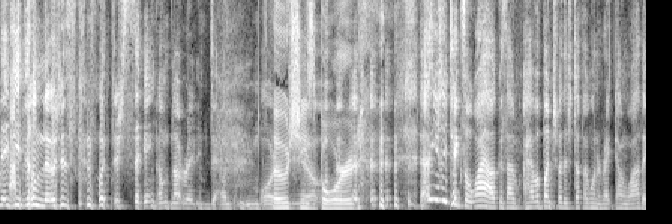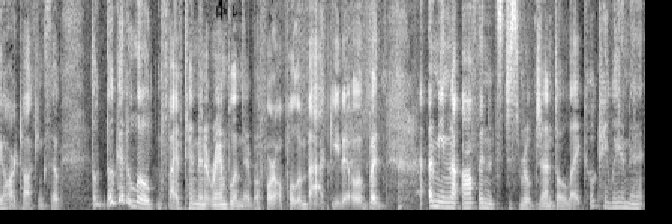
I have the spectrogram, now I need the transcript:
maybe they'll notice that what they're saying I'm not writing down anymore. Oh, she's know? bored. that usually takes a while because I, I, have a bunch of other stuff I want to write down while they are talking. So they'll, they'll get a little five ten minute ramble in there before I'll pull them back, you know. But I mean, often it's just real gentle, like, okay, wait a minute,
